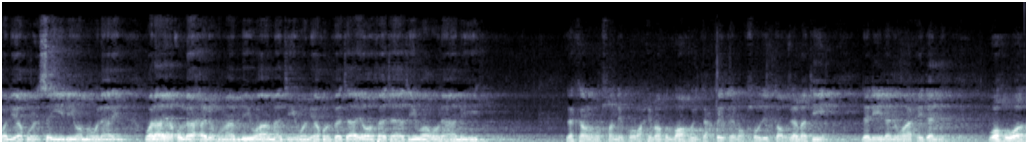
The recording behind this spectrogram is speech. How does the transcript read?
وليقل سيدي ومولاي ولا يقل أحدكم عبدي وأمتي وليقل فتاي وفتاتي وغلامي. ذكر المصنف رحمه الله لتحقيق مقصود الترجمة دليلا واحدا وهو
